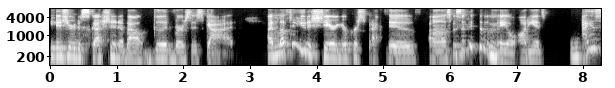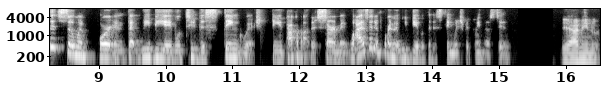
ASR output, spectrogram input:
is your discussion about good versus god. I'd love for you to share your perspective uh, specific to the male audience why is it so important that we be able to distinguish? You talk about discernment. Why is it important that we be able to distinguish between those two? Yeah, I mean,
